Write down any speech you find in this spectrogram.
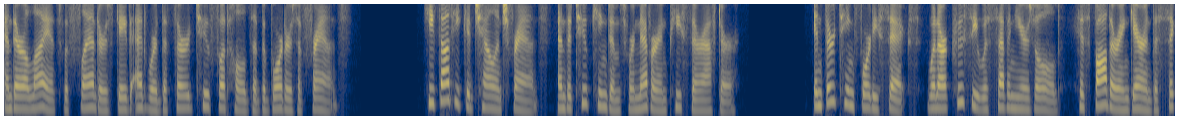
and their alliance with Flanders gave Edward III two footholds at the borders of France. He thought he could challenge France, and the two kingdoms were never in peace thereafter. In 1346, when our Coucy was seven years old, his father Enguerrand VI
